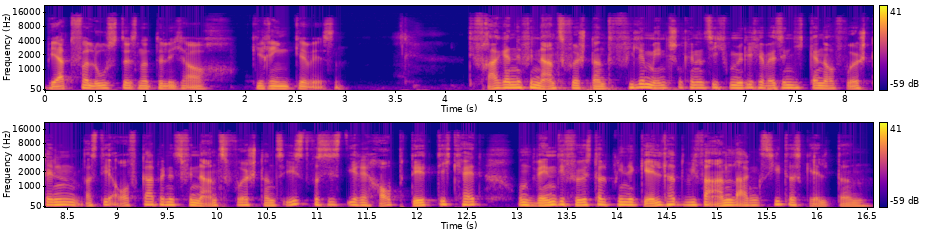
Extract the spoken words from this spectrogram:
Wertverluste ist natürlich auch gering gewesen. Die Frage an den Finanzvorstand. Viele Menschen können sich möglicherweise nicht genau vorstellen, was die Aufgabe eines Finanzvorstands ist. Was ist ihre Haupttätigkeit? Und wenn die Föstalpine Geld hat, wie veranlagen Sie das Geld dann?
